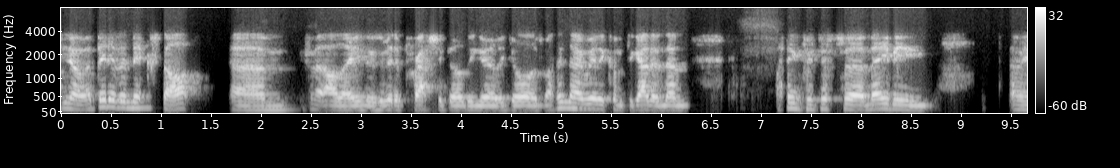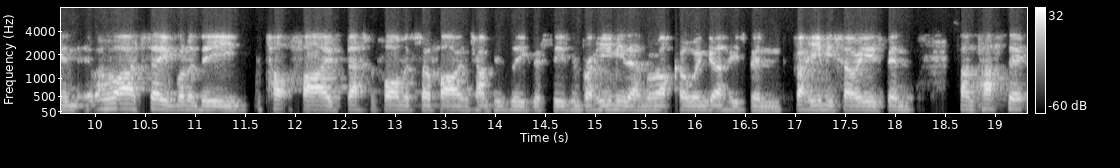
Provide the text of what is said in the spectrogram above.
you know, a bit of a mixed start um, for Al Ain. There was a bit of pressure building early doors, but I think they really come together. And then I think for just for maybe, I mean, I'd say one of the, the, top five best performers so far in the Champions League this season, Brahimi, there, Morocco winger. He's been Brahimi, sorry, he's been fantastic.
